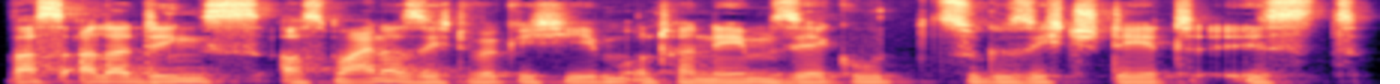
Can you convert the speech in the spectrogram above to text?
Was allerdings aus meiner Sicht wirklich jedem Unternehmen sehr gut zu Gesicht steht, ist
